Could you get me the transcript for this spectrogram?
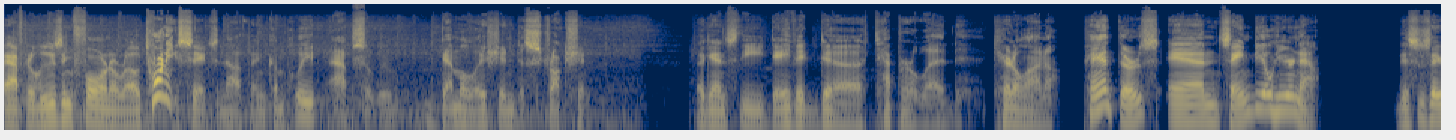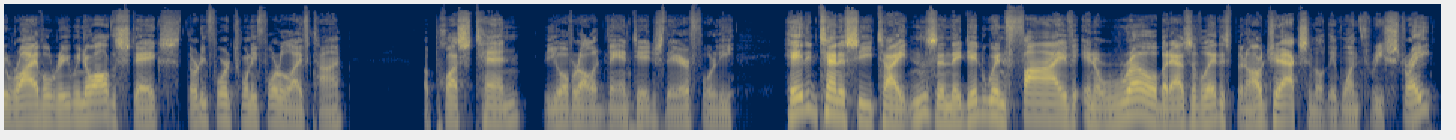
after losing four in a row 26 nothing. Complete, absolute demolition, destruction against the David uh, Tepper led Carolina Panthers. And same deal here now. This is a rivalry. We know all the stakes 34 24 lifetime, a plus 10, the overall advantage there for the hated Tennessee Titans. And they did win five in a row, but as of late, it's been all Jacksonville. They've won three straight.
